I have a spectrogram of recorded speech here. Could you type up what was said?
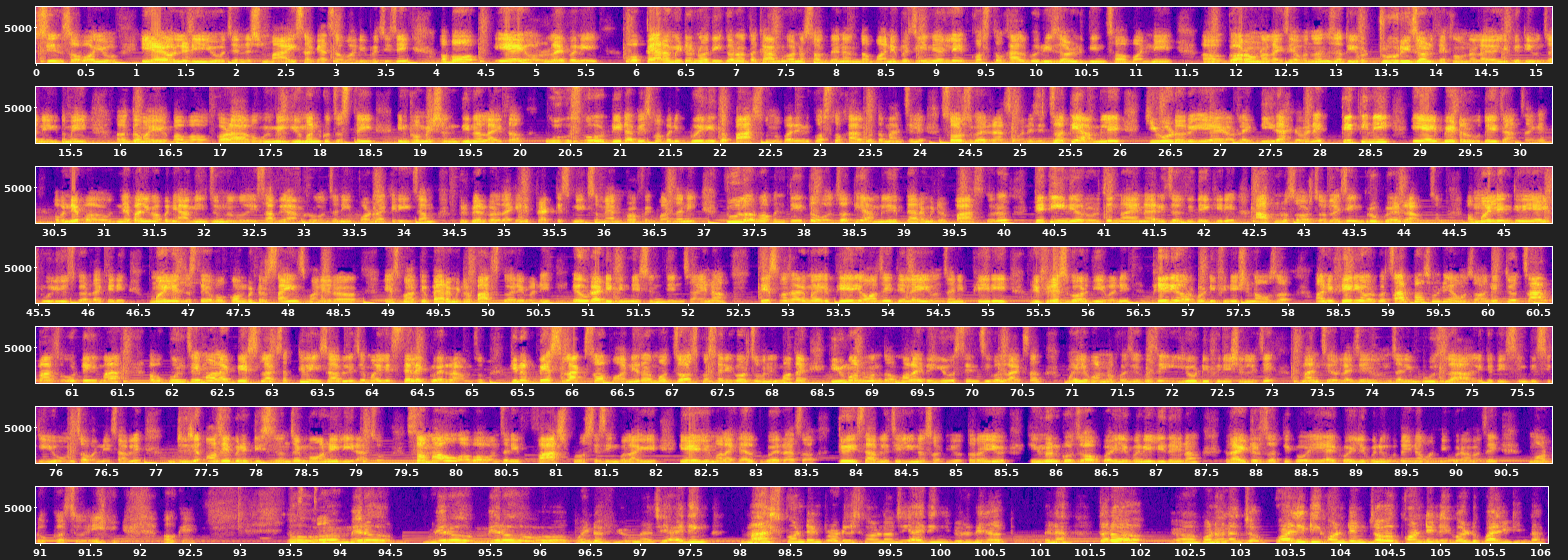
सिन्स अब यो एआई अलरेडी यो जेनेरेसनमा आइसकेको छ भनेपछि चाहिँ अब एआईहरूलाई पनि अब प्यारामिटर नदिकन त काम गर्न सक्दैन नि त। भनेपछि यिनीहरूले कस्तो खालको रिजल्ट दिन्छ भन्ने गराउनलाई चाहिँ अब झन् जति ट्रु रिजल्ट देखाउनलाई अलिकति हुन्छ नि एकदमै एकदमै अब कडा ह्युमनको जस्तै इन्फर्मेसन दिनलाई त ऊ उसको डेटाबेसमा पनि क्वेरी त पास हुनु पऱ्यो नि। कस्तो खालको त मान्छेले सर्च गरिरहेछ भने चाहिँ जति हामीले किवर्डहरू एआईहरूलाई दिइराख्यो भने त्यति नै एआई बेटर हुँदै जान्छ क्या। अब नेपाल नेपालीमा पनि हामी जुन हिसाबले हाम्रो हुन्छ नि पढ्दाखेरि इक्जाम प्रिपेयर गर्दाखेरि practice makes a man perfect भन्छ नि। टुलहरूमा पनि त्यही त हो। जति हामीले प्यारामिटर पास गर्यो त्यति यिनीहरू चाहिँ नयाँ नयाँ रिजल्ट दिँदैखेरि आफ्नो सर्चहरूलाई चाहिँ इम्प्रुभ गरेर हुन्छौँ अब मैले पनि त्यो एआई टुल युज गर्दाखेरि मैले जस्तै अब कम्प्युटर साइन्स भनेर यसमा त्यो प्यारामिटर पास गरेँ भने एउटा डिफिनेसन दिन्छ होइन? त्यस पछाडि मैले फेरि अझै त्यसलाई हुन्छ नि फेरि रिफ्रेस गरिदिएँ भने फेरि अर्को डिफिनेसन आउँछ। अनि फेरि अर्को चार पाँचवटै आउँछ। अनि त्यो चार पाँचवटैमा अब कुन चाहिँ मलाई बेस्ट लाग्छ त्यो हिसाबले चाहिँ मैले सेलेक्ट गरेर हुन्छु किन बेस्ट लाग्छ भनेर म जज कसरी गर्छु भने म त ह्युमन हो नि त। मलाई त यो सेन्सिबल लाग्छ। मैले भन्न खोजेको चाहिँ यो डिफिनेसनले चाहिँ मान्छेहरूलाई चाहिँ हुन्छ नि बुझ्ला अलिकति सिम्प्लिसिटी यो हुन्छ भन्ने हिसाबले अझै पनि डिसिजन चाहिँ म नै लिइरहेको छु सम हाउ अब हुन्छ नि फास्ट प्रोसेसिङको लागि एआईले मलाई हेल्प गरिरहेछ। त्यो हिसाबले चाहिँ लिन सकियो। तर यो ह्युमनको जब कहिले पनि लिँदैन। राइटर जतिको एआई कहिले पनि हुँदैन भन्ने कुरामा चाहिँ म ढुक्क छु है। ओके मेरो मेरो मेरो पोइन्ट अफ भ्यूमा चाहिँ I think mass content produce गर्न चाहिँ I think it will be help होइन? तर भनौँ न जब क्वालिटी कन्टेन्ट जब कन्टेन्ट इक्वल टु क्वालिटी नि त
